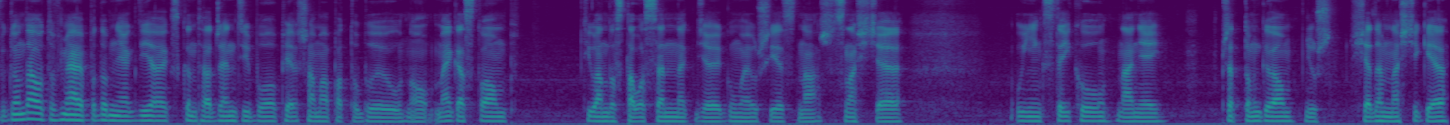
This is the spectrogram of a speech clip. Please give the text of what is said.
wyglądało to w miarę podobnie jak DRX kontra Genji, bo pierwsza mapa to był no mega stomp. T1 dostało sennę, gdzie Guma już jest na 16 winning streaku na niej. Przed tą grą już 17 gier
